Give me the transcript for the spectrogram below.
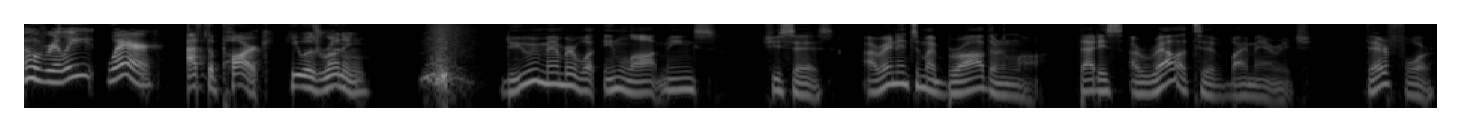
Oh, really? Where? At the park. He was running. Do you remember what in law means? She says, I ran into my brother in law. That is a relative by marriage. Therefore,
